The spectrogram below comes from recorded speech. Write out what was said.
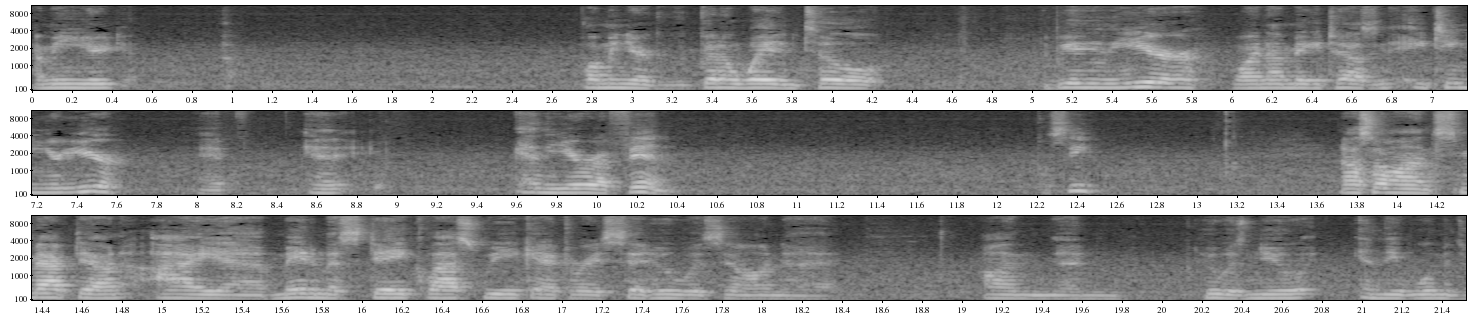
I mean you're. I mean, you're gonna wait until the beginning of the year. Why not make it 2018 year year, if and and the year of Finn. We'll see. And also on SmackDown, I uh, made a mistake last week after I said who was on uh, on um, who was new in the women's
